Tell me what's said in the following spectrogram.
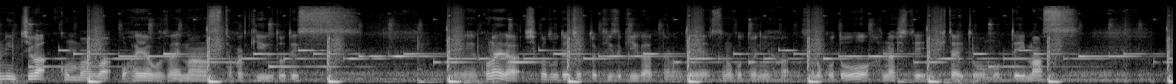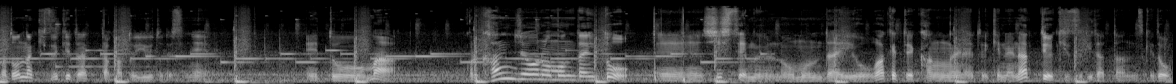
んにちは。こんばんは。おはようございます。高木優斗です、えー、この間仕事でちょっと気づきがあったのでそのことにそのことを話していきたいと思っています、まあ、どんな気づきだったかというとですねえっ、ー、とまあこれ感情の問題と、えー、システムの問題を分けて考えないといけないなっていう気づきだったんですけど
